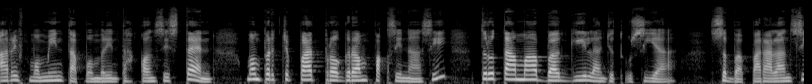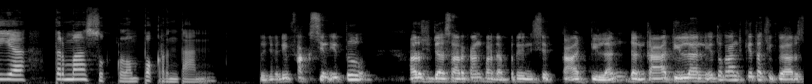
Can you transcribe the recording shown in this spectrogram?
Arif meminta pemerintah konsisten mempercepat program vaksinasi, terutama bagi lanjut usia, sebab para lansia termasuk kelompok rentan. Jadi vaksin itu harus didasarkan pada prinsip keadilan dan keadilan itu kan kita juga harus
